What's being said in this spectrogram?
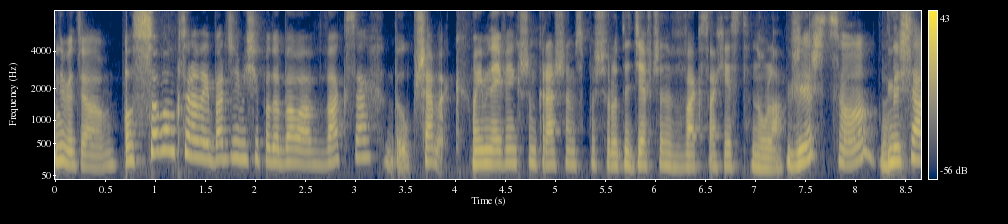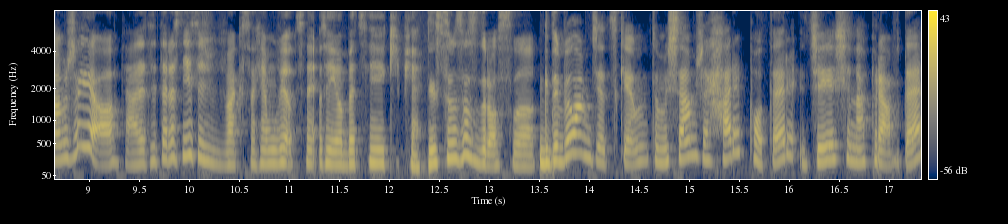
nie wiedziałam. Osobą, która najbardziej mi się podobała w waksach, był Przemek. Moim największym crushem spośród dziewczyn w waksach jest Nula. Wiesz co? Myślałam, że ja. Ta, Ale ty teraz nie jesteś w waksach, ja mówię o tej, o tej obecnej ekipie. Jestem zazdrosna. Gdy byłam dzieckiem, to myślałam, że Harry Potter dzieje się naprawdę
